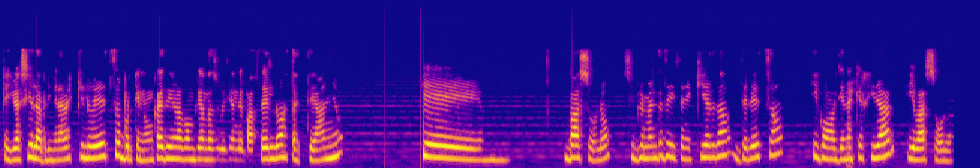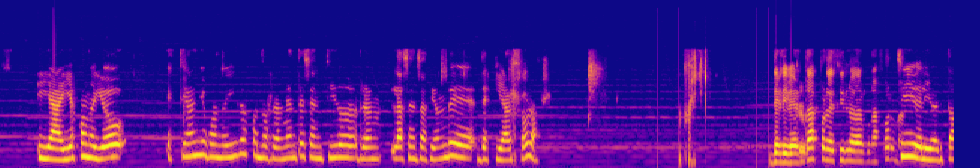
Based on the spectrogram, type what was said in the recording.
que yo ha sido la primera vez que lo he hecho porque nunca he tenido la confianza suficiente para hacerlo hasta este año, que mm, vas solo, simplemente te dicen izquierda, derecha y cuando tienes que girar y vas solo. Y ahí es cuando yo este año cuando he ido es cuando realmente he sentido la sensación de, de esquiar sola. De libertad, por decirlo de alguna forma. Sí, de libertad.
